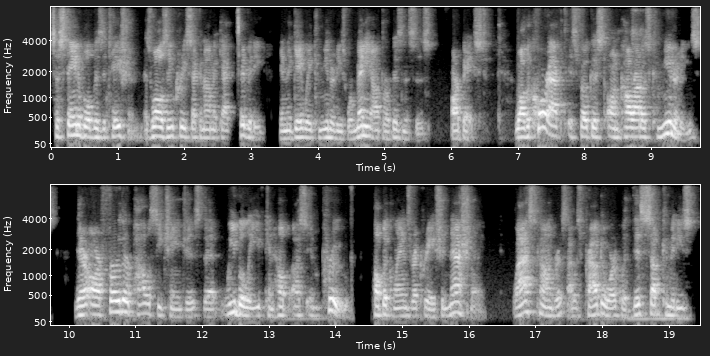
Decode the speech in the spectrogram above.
sustainable visitation, as well as increase economic activity in the gateway communities where many outdoor businesses are based. While the CORE Act is focused on Colorado's communities, there are further policy changes that we believe can help us improve public lands recreation nationally. Last Congress, I was proud to work with this subcommittee's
